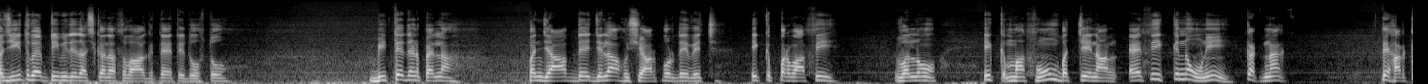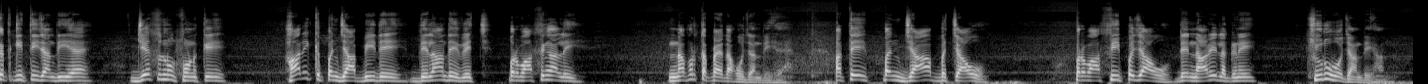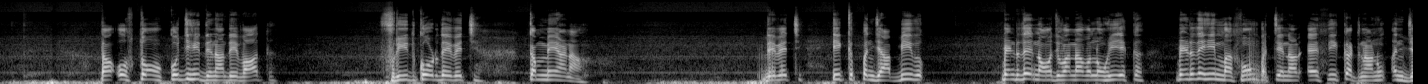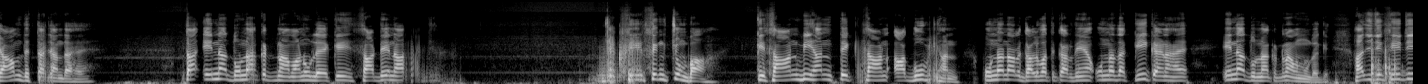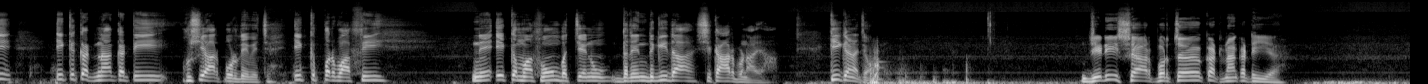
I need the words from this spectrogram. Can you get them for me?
Ajit web TV ਦੇ ਦਰਸ਼ਕਾਂ ਦਾ ਸਵਾਗਤ ਹੈ ਤੇ ਦੋਸਤੋ, ਬੀਤੇ ਦਿਨ ਪਹਿਲਾਂ ਪੰਜਾਬ ਦੇ ਜ਼ਿਲ੍ਹਾ ਹੁਸ਼ਿਆਰਪੁਰ ਦੇ ਵਿੱਚ ਇੱਕ ਪ੍ਰਵਾਸੀ ਵੱਲੋਂ ਇੱਕ ਮਾਸੂਮ ਬੱਚੇ ਨਾਲ ਐਸੀ ਘਿਨੌਣੀ ਘਟਨਾ ਤੇ ਹਰਕਤ ਕੀਤੀ ਜਾਂਦੀ ਹੈ, ਜਿਸ ਨੂੰ ਸੁਣ ਕੇ ਹਰ ਇੱਕ ਪੰਜਾਬੀ ਦੇ ਦਿਲਾਂ ਦੇ ਵਿੱਚ ਪ੍ਰਵਾਸੀਆਂ ਲਈ ਨਫ਼ਰਤ ਪੈਦਾ ਹੋ ਜਾਂਦੀ ਹੈ ਅਤੇ ਪੰਜਾਬ ਬਚਾਓ, ਪ੍ਰਵਾਸੀ ਭਜਾਓ ਦੇ ਨਾਰੇ ਲੱਗਣੇ ਸ਼ੁਰੂ ਹੋ ਜਾਂਦੇ ਹਨ। ਤਾਂ ਉਸ ਤੋਂ ਕੁਝ ਹੀ ਦਿਨਾਂ ਦੇ ਬਾਅਦ ਫਰੀਦਕੋਟ ਦੇ ਵਿੱਚ ਕੰਮਿਆਣਾ ਦੇ ਵਿੱਚ ਇੱਕ ਪੰਜਾਬੀ ਪਿੰਡ ਦੇ ਨੌਜਵਾਨਾਂ ਵੱਲੋਂ ਹੀ ਇੱਕ ਪਿੰਡ ਦੇ ਹੀ ਮਾਸੂਮ ਬੱਚੇ ਨਾਲ ਐਸੀ ਘਟਨਾ ਨੂੰ ਅੰਜਾਮ ਦਿੱਤਾ ਜਾਂਦਾ ਹੈ। ਤਾਂ ਇਹਨਾਂ ਦੋਨਾਂ ਘਟਨਾਵਾਂ ਨੂੰ ਲੈ ਕੇ ਸਾਡੇ ਨਾਲ ਜਗਸੀਰ ਸਿੰਘ ਝੁੰਬਾ, ਕਿਸਾਨ ਵੀ ਹਨ ਤੇ ਕਿਸਾਨ ਆਗੂ ਵੀ ਹਨ। ਉਹਨਾਂ ਨਾਲ ਗੱਲਬਾਤ ਕਰਦੇ ਹਾਂ। ਉਹਨਾਂ ਦਾ ਕੀ ਕਹਿਣਾ ਹੈ? ਇਹਨਾਂ ਦੋਨਾਂ ਘਟਨਾਵਾਂ ਨੂੰ ਲੈ ਕੇ। ਹਾਂਜੀ ਜਗਸੀਰ ਜੀ ਇੱਕ ਘਟਨਾ ਘਟੀ ਹੁਸ਼ਿਆਰਪੁਰ ਦੇ ਵਿੱਚ। ਇੱਕ ਪ੍ਰਵਾਸੀ ਨੇ ਇੱਕ ਮਾਸੂਮ ਬੱਚੇ ਨੂੰ ਦਰਿੰਦਗੀ ਦਾ ਸ਼ਿਕਾਰ ਬਣਾਇਆ। ਕੀ ਕਹਿਣਾ ਚਾਹੁੰਦੇ ਜਿਹੜੀ ਹੁਸ਼ਿਆਰਪੁਰ ਚ ਘਟਨਾ ਘਟੀ ਆ,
